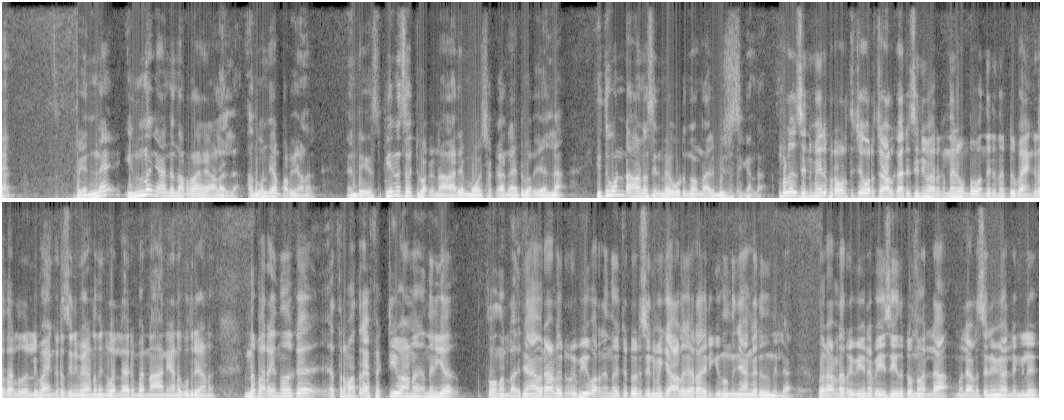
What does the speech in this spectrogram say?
അപ്പം എന്നെ ഇന്ന് ഞാൻ നടന്ന ആളല്ല അതുകൊണ്ട് ഞാൻ പറയുകയാണ് എന്റെ എക്സ്പീരിയൻസ് വെച്ച് പറയുന്നത് ആരെയും മോശക്കാരനായിട്ട് പറയല്ല. ഇതുകൊണ്ടാണ് സിനിമ ഓടുന്നതെന്ന് ആരും വിശ്വസിക്കേണ്ട. നമ്മൾ സിനിമയിൽ പ്രവർത്തിച്ച കുറച്ച് ആൾക്കാർ സിനിമ ഇറങ്ങുന്നതിന് മുമ്പ് വന്നിരുന്നിട്ട് ഭയങ്കര തള്ളുതള്ളി ഭയങ്കര സിനിമയാണ് നിങ്ങളെല്ലാവരും പറഞ്ഞ ആനയാണ് കുതിരയാണ് എന്ന് പറയുന്നതൊക്കെ എത്രമാത്രം എഫക്റ്റീവാണ് എന്ന് എനിക്ക് തോന്നുന്നില്ല. ഞാൻ ഒരാളൊരു റിവ്യൂ പറഞ്ഞെന്ന് വെച്ചിട്ട് ഒരു സിനിമയ്ക്ക് ആൾ കയറാതിരിക്കുന്നു എന്ന് ഞാൻ കരുതുന്നില്ല. ഒരാളുടെ റിവ്യൂവിനെ ബേസ് ചെയ്തിട്ടൊന്നും അല്ല മലയാള സിനിമയോ അല്ലെങ്കിൽ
